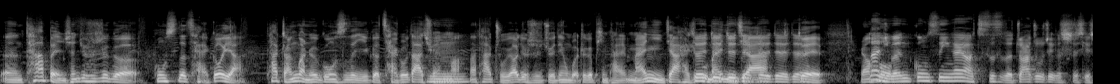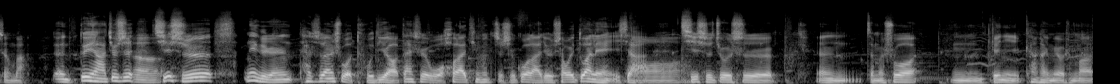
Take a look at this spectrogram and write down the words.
嗯，他本身就是这个公司的采购呀，他掌管这个公司的一个采购大权嘛。那他主要就是决定我这个品牌买你家还是不买你家。对对对对对。然后，那你们公司应该要死死的抓住这个实习生吧？嗯，对呀，就是其实那个人他虽然是我徒弟啊，但是我后来听说只是过来就稍微锻炼一下，其实就是，嗯，怎么说？嗯，给你看看有没有什么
